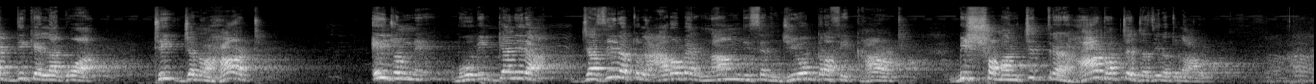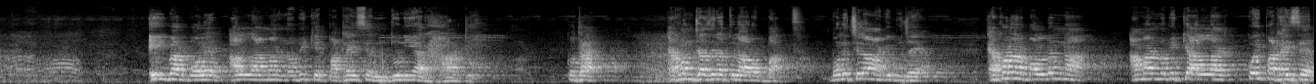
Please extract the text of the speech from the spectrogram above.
একদিকে লাগোয়া, ঠিক যেন হার্ট। এই জন্যে ভূবিজ্ঞানীরা জাজিরাতুল আরবের নাম দিছেন জিওগ্রাফিক হার্ট বিশ্ব মানচিত্রের হার্ট হচ্ছে জাজিরাতুল আরব। এইবার বলেন, আল্লাহ আমার নবীকে পাঠাইছেন দুনিয়ার হার্টে কোথায়? এখন জাজিরাতুল আরব বাদ। বলেছিলাম আগে বুঝাই এখন আর বলবেন না, আমার নবীকে আল্লাহ কই পাঠাইছেন?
